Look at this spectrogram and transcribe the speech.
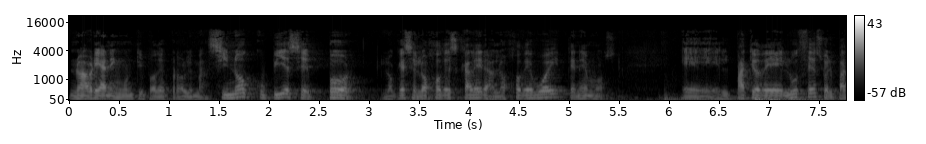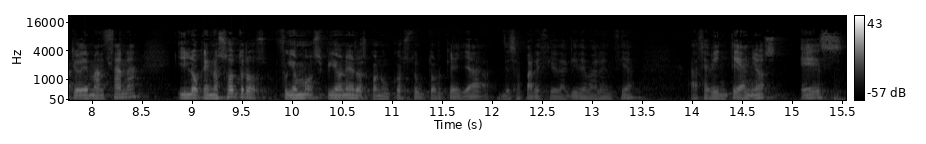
no habría ningún tipo de problema. Si no cupiese por lo que es el ojo de escalera, el ojo de buey, tenemos eh, el patio de luces o el patio de manzana y lo que nosotros fuimos pioneros con un constructor que ya desapareció de aquí de Valencia hace 20 años es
